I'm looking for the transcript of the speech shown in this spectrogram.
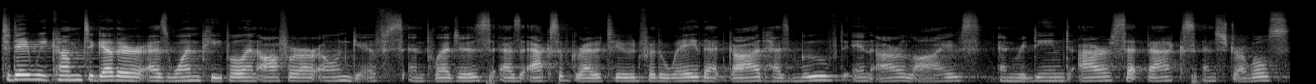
Today we come together as one people and offer our own gifts and pledges as acts of gratitude for the way that God has moved in our lives and redeemed our setbacks and struggles,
